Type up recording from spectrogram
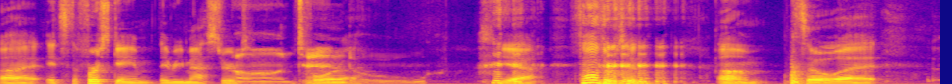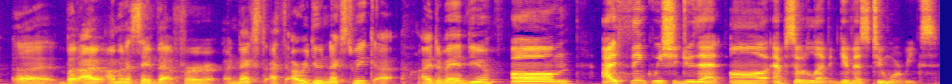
Uh, it's the first game they remastered Nintendo. yeah, Fatherton. um, so, uh, uh, but I, I'm gonna save that for uh, next. Are we doing next week? I, I demand you. Um, I think we should do that uh episode eleven. Give us two more weeks.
